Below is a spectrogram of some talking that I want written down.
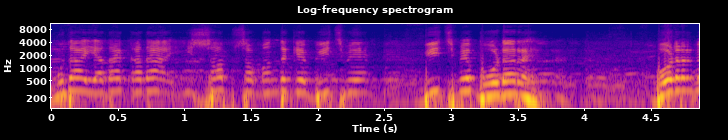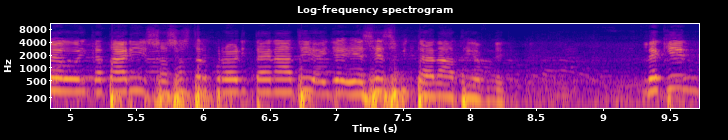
मुदा यदा कदा ई सब संबंध के बीच में बीच में बॉर्डर है बॉर्डर में कतारी सशस्त्र प्रहरी तैनात है एस एस भी तैनात है अपने। लेकिन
